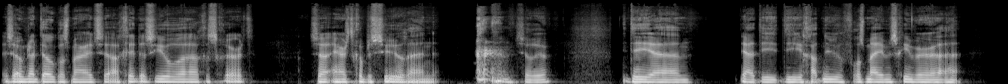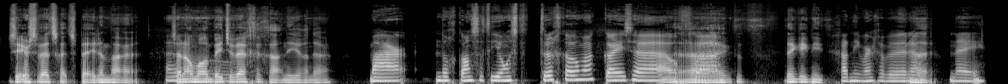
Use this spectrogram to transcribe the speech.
is ook naar Dokos, maar heeft zijn Achilleshiel eh gescheurd. Zijn ernstige blessure. En, sorry hoor. Die, eh, ja, die, die gaat nu volgens mij misschien weer eh, zijn eerste wedstrijd spelen. Maar zijn allemaal een Oh. beetje weggegaan hier en daar. Maar nog kans dat de jongens terugkomen? Kan je ze, of Ja, eh, dat denk ik niet. gaat niet meer gebeuren? Nee.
